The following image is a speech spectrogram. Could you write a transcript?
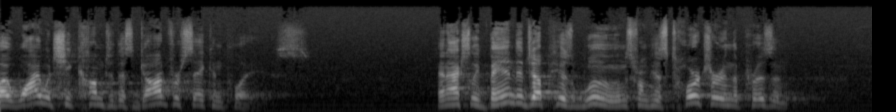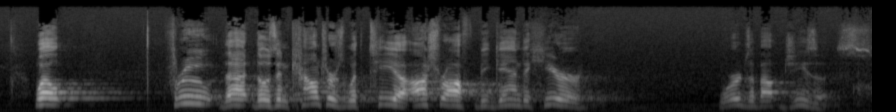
by why would she come to this God forsaken place and actually bandage up his wounds from his torture in the prison. Well, through that, those encounters with Tia, Ashraf began to hear words about Jesus.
